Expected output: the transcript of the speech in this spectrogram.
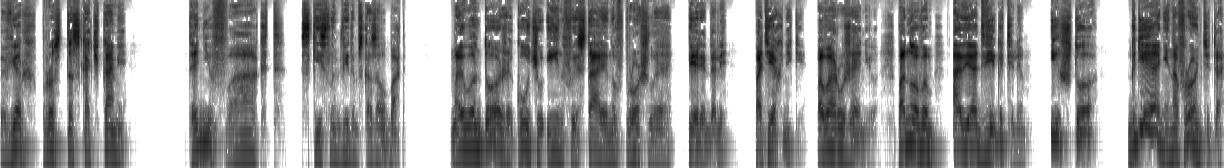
вверх просто скачками». «Да не факт», — с кислым видом сказал Бат. «Мы вон тоже кучу инфы Сталину в прошлое передали. По технике, по вооружению, по новым авиадвигателям. И что? Где они на фронте-то?»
